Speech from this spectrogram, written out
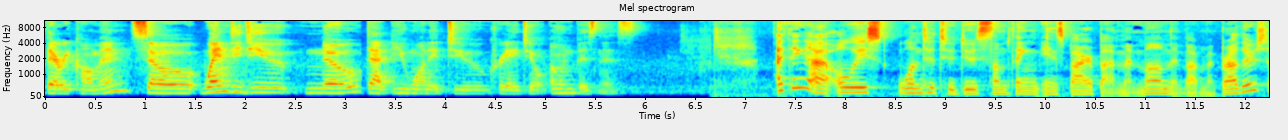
very common. So, when did you know that you wanted to create your own business? I think I always wanted to do something inspired by my mom and by my brothers.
